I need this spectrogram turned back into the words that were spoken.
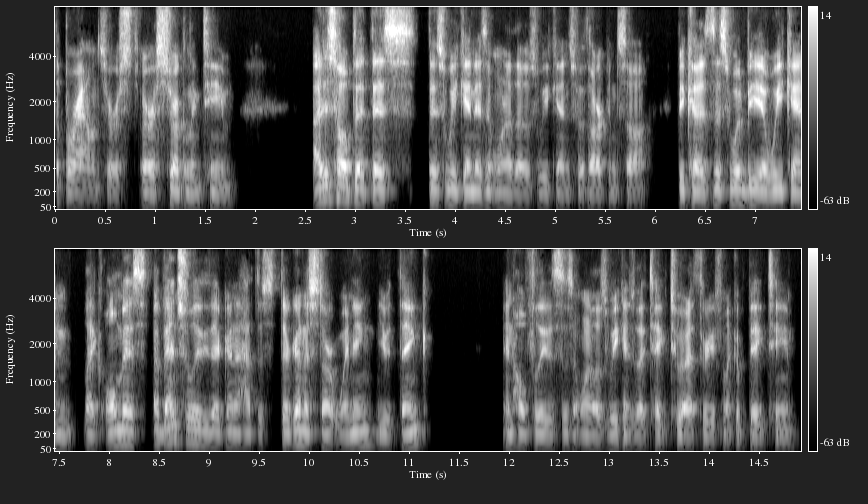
the Browns or a- or a struggling team. I just hope that this this weekend isn't one of those weekends with Arkansas because this would be a weekend like Ole Miss. Eventually, they're gonna have to they're gonna start winning. You would think, and hopefully, this isn't one of those weekends where they take two out of three from like a big team.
